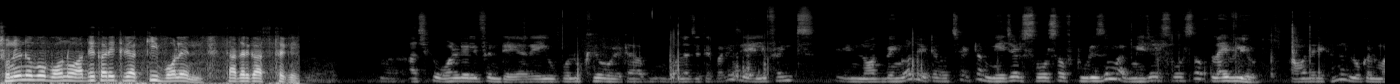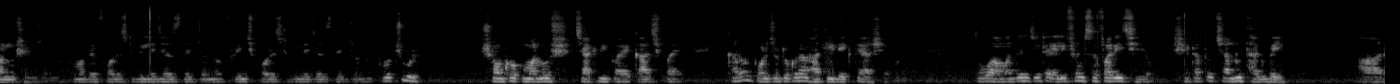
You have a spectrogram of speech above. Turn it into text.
শুনে নেব বন আধিকারিকরা কি বলেন তাদের কাছ থেকে। আজকে ওয়ার্ল্ড এলিফেন্ট ডে আর এই উপলক্ষেও এটা বলা যেতে পারে যে এলিফেন্টস ইন নর্থ বেঙ্গল এটা হচ্ছে একটা মেজর সোর্স অফ ট্যুরিজম আর মেজর সোর্স অফ লাইভলিহুড আমাদের এখানে লোকাল মানুষের জন্য। আমাদের ফরেস্ট ভিলেজার্সদের জন্য ফ্রেঞ্চ ফরেস্ট ভিলেজার্সদের জন্য প্রচুর সংখ্যক মানুষ চাকরি পায়, কাজ পায়, কারণ পর্যটকরা হাতি দেখতে আসে বলে। তো আমাদের যেটা এলিফেন্ট সাফারি ছিল, সেটা তো চালু থাকবেই। আর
